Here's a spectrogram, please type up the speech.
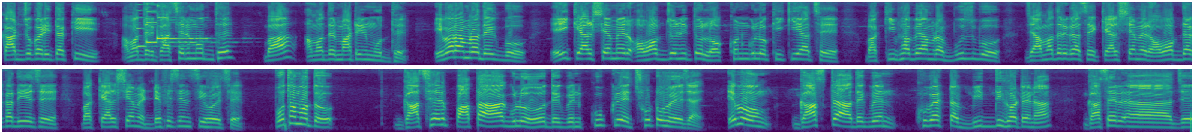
কার্যকারিতা কি আমাদের গাছের মধ্যে বা আমাদের মাটির মধ্যে? এবার আমরা দেখব এই ক্যালসিয়ামের অভাবজনিত লক্ষণগুলো কি কি আছে বা কীভাবে আমরা বুঝব যে আমাদের গাছে ক্যালসিয়ামের অভাব দেখা দিয়েছে বা ক্যালসিয়ামের ডেফিসিয়েন্সি হয়েছে। প্রথমত, গাছের পাতাগুলো দেখবেন কুকড়ে ছোট হয়ে যায় এবং গাছটা দেখবেন খুব একটা বৃদ্ধি ঘটে না। গাছের যে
